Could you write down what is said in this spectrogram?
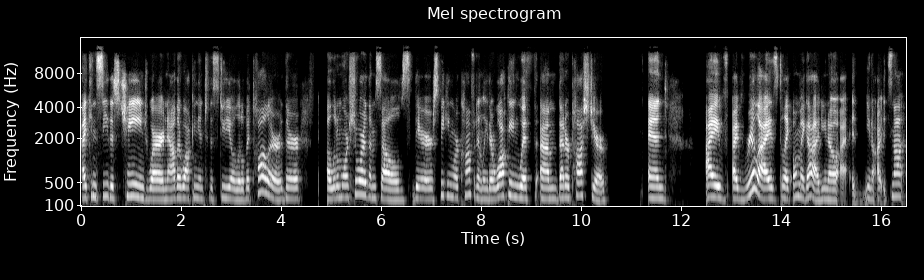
i can see this change where now they're walking into the studio a little bit taller. They're a little more sure of themselves. They're speaking more confidently. They're walking with um, better posture. And i've i've realized like oh my god you know I, you know it's not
